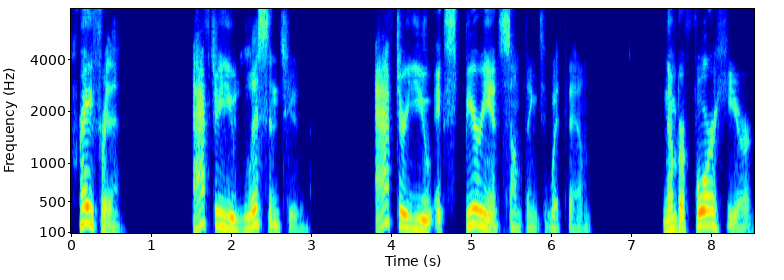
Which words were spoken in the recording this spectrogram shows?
pray for them, after you listen to them, after you experience something with them, number four here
